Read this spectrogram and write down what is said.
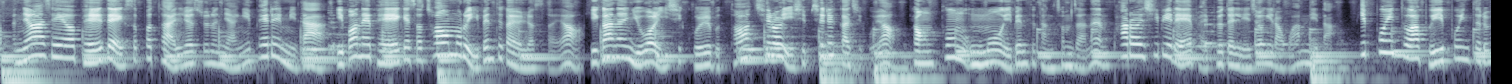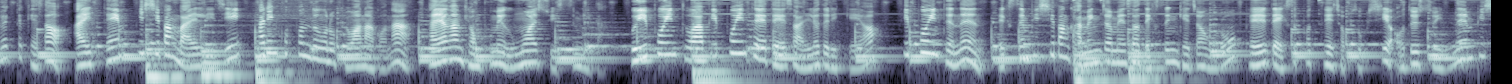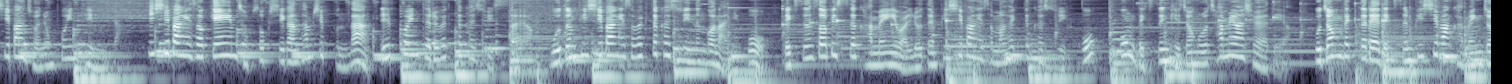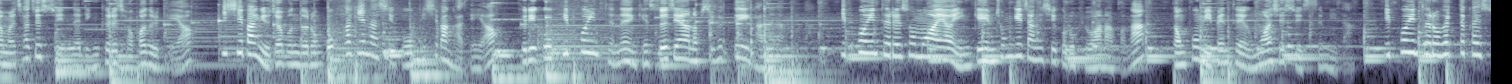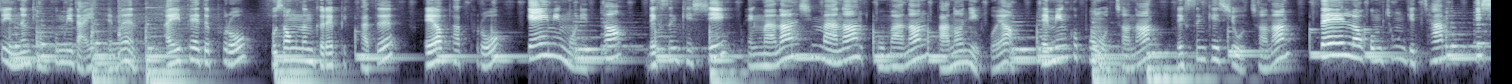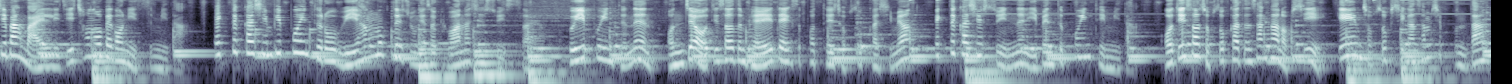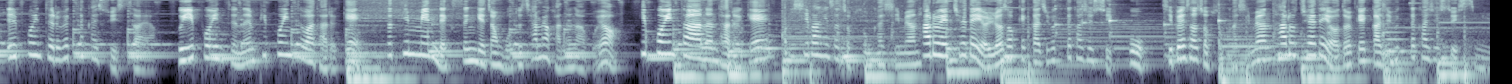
안녕하세요. 베일드 엑스퍼트 알려주는 양이 페르입니다. 이번에 베액에서 처음으로 이벤트가 열렸어요. 기간은 6월 29일부터 7월 27일까지고요. 경품 응모 이벤트 당첨자는 8월 10일에 발표될 예정이라고 합니다. P포인트와 V포인트를 획득해서 아이템, PC방 마일리지, 할인 쿠폰 등으로 교환하거나 다양한 경품에 응모할 수 있습니다. V포인트와 P포인트에 대해서 알려드릴게요. P포인트는 넥슨 PC방 가맹점에서 넥슨 계정으로 베일드 엑스퍼트에 접속 시 얻을 수 있는 PC방 전용 포인트입니다. PC방에서 게임 접속 시간 30분당 1포인트를 획득할 수 있어요. 모든 PC방에서 획득할 수 있는 건 아니고 넥슨 서비스 가맹이 완료된 PC방에서만 획득할 수 있고 꼭 넥슨 계정으로 참여하셔야 돼요. 고정 댓글에 넥슨 PC방 가맹점을 찾을 수 있는 링크를 적어둘게요. PC방 유저분들은 꼭 확인하시고 PC방 가세요. 그리고 P포인트는 개수 제한 없이 획득이 가능합니다. P포인트를 소모하여 인게임 총기 장식으로 교환하거나 경품 이벤트에 응모하실 수 있습니다. P포인트로 획득할 수 있는 경품 및 아이템은 아이패드 프로, 고성능 그래픽 카드, 에어팟 프로, 게이밍 모니터, 넥슨 캐시 100만원, 10만원, 5만원, 만원이 있고요. 배민 쿠폰 5,000원, 넥슨 캐시 5,000원, 세일러곰 총기참, PC방 마일리지 1,500원이 있습니다. 획득하신 P포인트로 위 항목들 중에서 교환하실 수 있어요. V포인트는 언제 어디서든 베일드 엑스퍼트에 접속하시면 획득하실 수 있는 이벤트 포인트입니다. 어디서 접속하든 상관없이 게임 접속 시간 30분당 1포인트를 획득할 수 있어요. V포인트는 P포인트와 다르게 스팀 및 넥슨 계정 모두 참여 가능하고요. P포인트와는 다르게 PC방에서 접속하시면 하루에 최대 16개까지 획득하실 수 있고 집에서 접속하시면 하루 최대 8개까지 획득하실 수 있습니다.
